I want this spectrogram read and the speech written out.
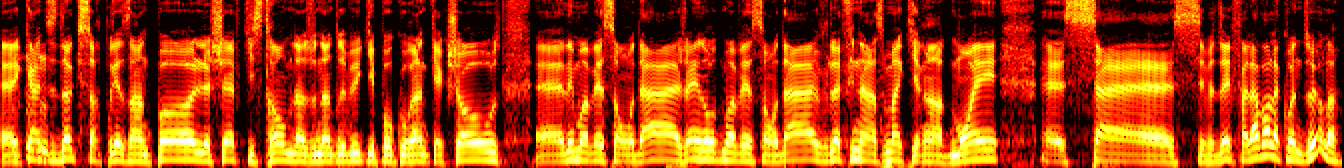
Euh, candidat qui se représente pas, le chef qui se trompe dans une entrevue qui est pas au courant de quelque chose, euh, des mauvais sondages, un autre mauvais sondage, le financement qui rentre moins. Euh, ça. Ça veut dire qu'il fallait avoir la coin dure, là.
